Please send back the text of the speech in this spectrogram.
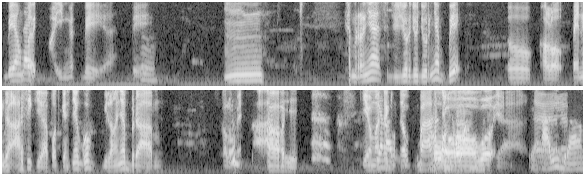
B yang Nah. paling gue inget B ya. B. Hmm. Hmm. Sebenarnya sejujur-jujurnya B oh, kalau pengen gak asik ya podcastnya gue bilangnya Bram. Kalau pengen Oh asik, iya. ya masa Yang- kita bahas Oh. cowok ya. Ya kali Bram.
